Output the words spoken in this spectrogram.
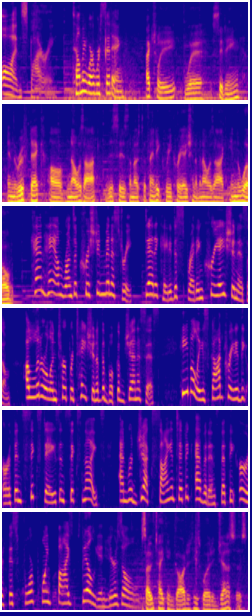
awe inspiring. Tell me where we're sitting. Actually, we're sitting in the roof deck of Noah's Ark. This is the most authentic recreation of a Noah's Ark in the world. Ken Ham runs a Christian ministry dedicated to spreading creationism, a literal interpretation of the book of Genesis. He believes God created the earth in six days and six nights and rejects scientific evidence that the earth is 4.5 billion years old. So, taking God at His word in Genesis,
